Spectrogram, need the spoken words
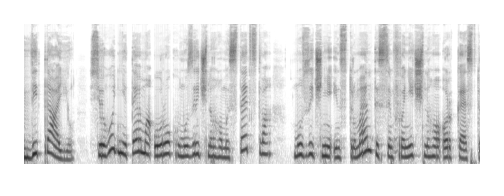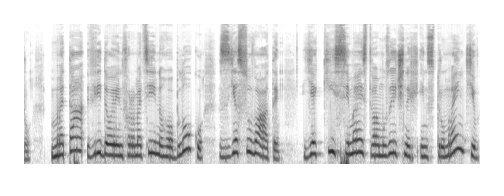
Вітаю! Сьогодні тема уроку музичного мистецтва музичні інструменти симфонічного оркестру. Мета відеоінформаційного блоку з'ясувати, які сімейства музичних інструментів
